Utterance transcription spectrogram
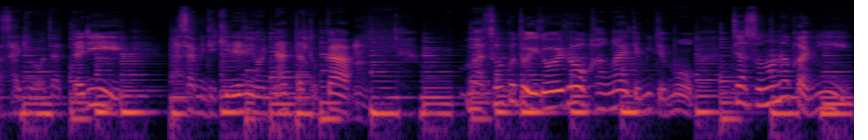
ー作業だったりハサミで切れるようになったとか、まあ、そういうことをいろいろ考えてみてもじゃあその中に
